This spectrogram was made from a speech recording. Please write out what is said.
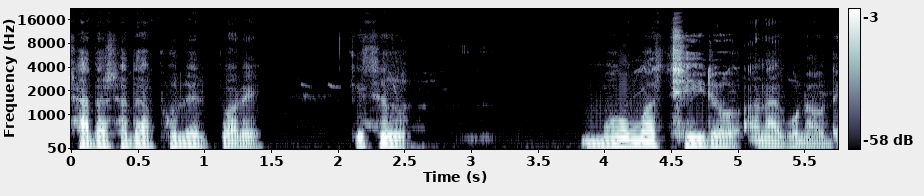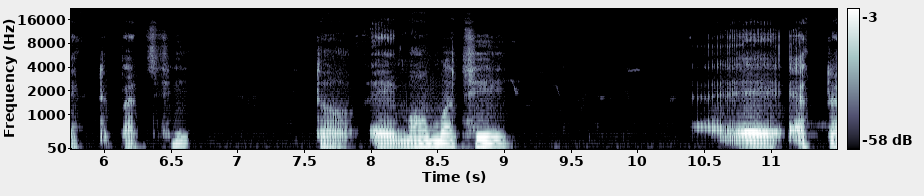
সাদা সাদা ফুলের পরে কিছু মৌমাছিরও আনাগোনাও দেখতে পাচ্ছি। তো এই মৌমাছি একটা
